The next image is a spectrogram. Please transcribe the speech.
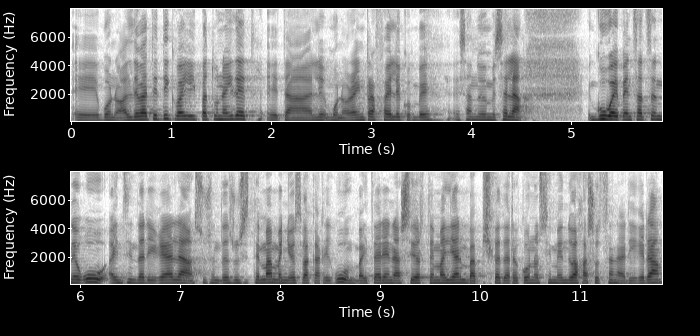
e, bueno, alde batetik bai aipatu nahi dut, eta bueno, orain Rafaeleko be, esan duen bezala, gu bai pentsatzen dugu aintzindari gehala zuzenten zu sistema, baina ez bakarri gu, baitaren hasi arte mailan ba, pixkat errekonozimendua jasotzen ari gera,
